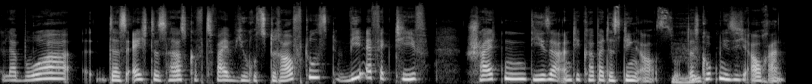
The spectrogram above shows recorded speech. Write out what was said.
Labor das echte SARS-CoV-2-Virus drauf tust, wie effektiv schalten diese Antikörper das Ding aus? So, Das gucken die sich auch an.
